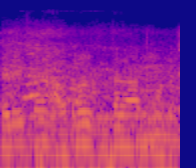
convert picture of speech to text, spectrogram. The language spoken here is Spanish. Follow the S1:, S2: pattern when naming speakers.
S1: pero está habitual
